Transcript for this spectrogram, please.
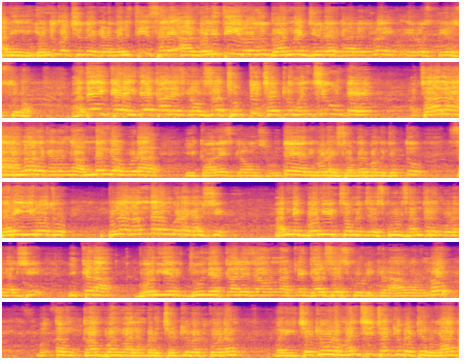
అది ఎందుకు వచ్చిందో ఇక్కడ వెళితే సరే ఆ వెళితే ఈ రోజు గవర్నమెంట్ జూనియర్ కాలేజీలో ఈరోజు తీరుస్తున్నాం. అదే ఇక్కడ ఇదే కాలేజ్ గ్రౌండ్స్లో చుట్టూ చెట్లు మంచిగా ఉంటే చాలా ఆహ్లాదకరంగా అందంగా కూడా ఈ కాలేజ్ గ్రౌండ్స్ ఉంటాయని కూడా ఈ సందర్భంగా చెప్తూ సరే ఈరోజు పిల్లలందరం కూడా కలిసి అన్ని భువనగిరికి సంబంధించిన స్కూల్స్ అందరం కూడా కలిసి ఇక్కడ భువనగిరి జూనియర్ కాలేజ్ ఆవరణ అట్లే గర్ల్స్ హై స్కూల్ ఇక్కడ ఆవరణలో మొత్తం కాంపౌండ్ వాళ్ళంబడి చెట్లు పెట్టుకోవడం. మరి ఈ చెట్లు కూడా మంచి చెట్లు పెట్టిర్రు యాప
